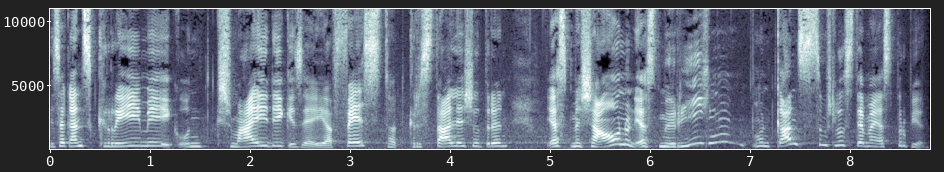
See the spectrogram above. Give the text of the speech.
Ist er ganz cremig und geschmeidig? Ist er eher fest? Hat Kristalle schon drin? Erstmal schauen und erstmal riechen und ganz zum Schluss der wir erst probieren.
